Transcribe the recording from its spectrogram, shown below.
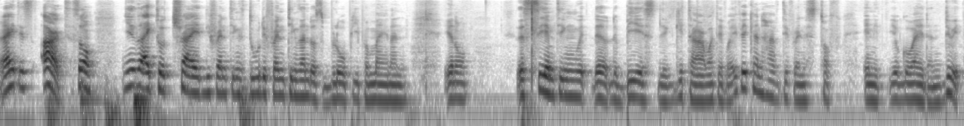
right? It's art. So you like to try different things, do different things, and just blow people mind. And you know, the same thing with the the bass, the guitar, whatever. If you can have different stuff in it, you go ahead and do it.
